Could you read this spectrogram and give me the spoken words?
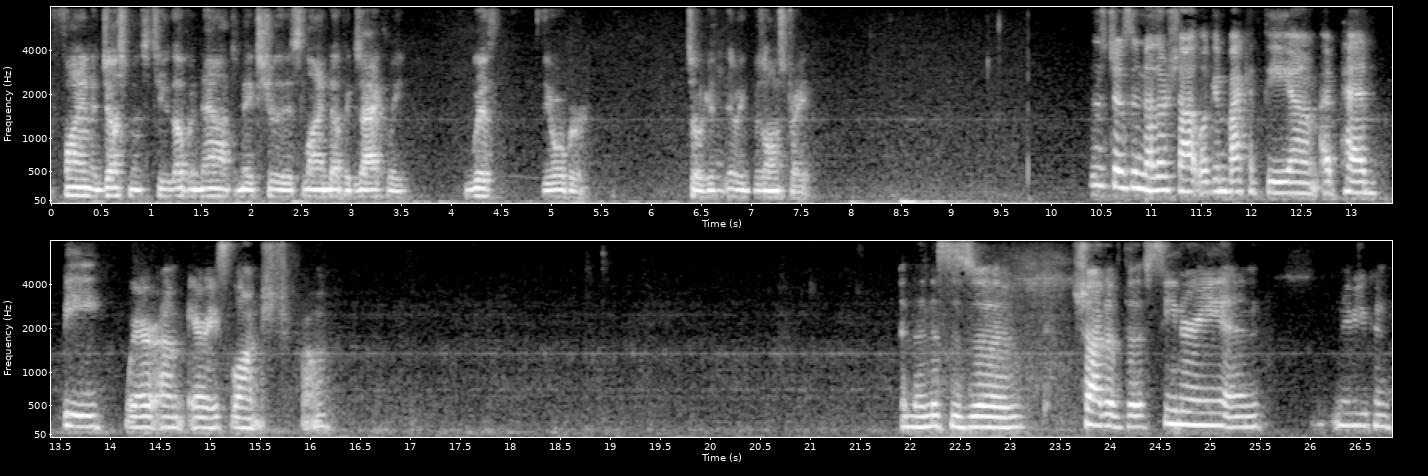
fine adjustments to the up and down to make sure that it's lined up exactly with the orbiter, so it gets, everything goes on straight. This is just another shot looking back at the um, at Pad B where um, Ares launched from. And then this is a shot of the scenery, and maybe you can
